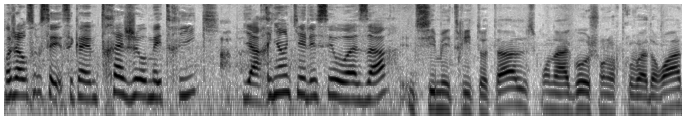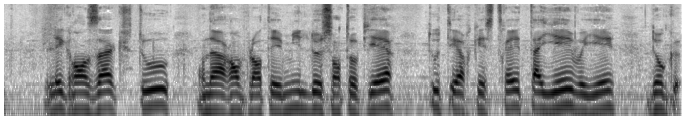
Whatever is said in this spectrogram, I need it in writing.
Moi j'ai l'impression que c'est c'est quand même très géométrique. Il n'y a rien qui est laissé au hasard. Une symétrie totale, ce qu'on a à gauche, on le retrouve à droite, les grands axes, tout. On a remplanté 1200 taupières, tout est orchestré, taillé, vous voyez. Donc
